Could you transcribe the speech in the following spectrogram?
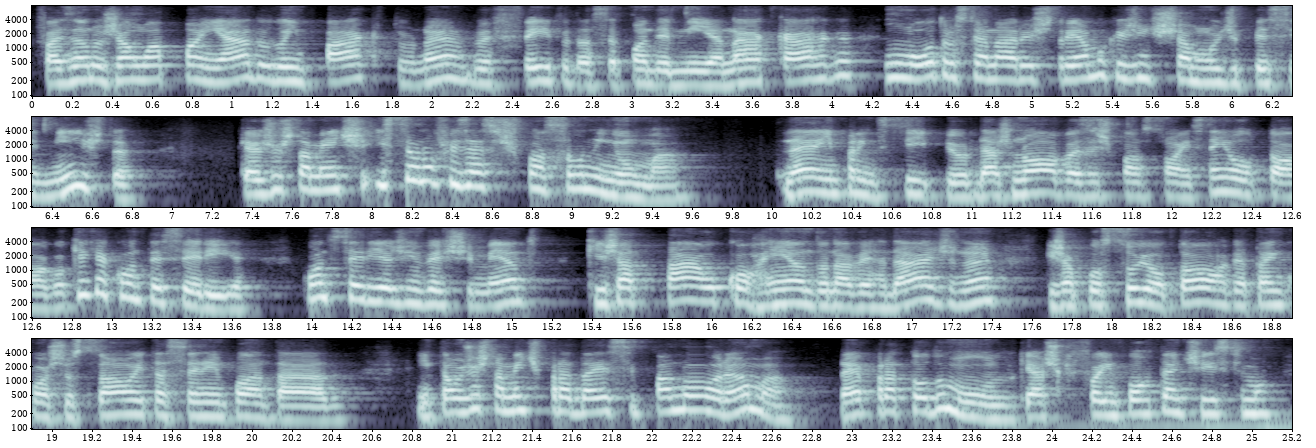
fazendo já um apanhado do impacto, né, do efeito dessa pandemia na carga. Um outro cenário extremo que a gente chamou de pessimista, que é justamente, e se eu não fizesse expansão nenhuma, né, em princípio, das novas expansões, sem outorga, o que, que aconteceria? Quanto seria de investimento que já está ocorrendo, na verdade, né, que já possui outorga, está em construção e está sendo implantado? Então, justamente para dar esse panorama né, para todo mundo, que acho que foi importantíssimo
